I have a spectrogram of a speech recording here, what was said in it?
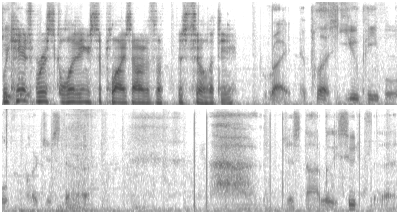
we can't risk letting supplies out of the facility. Right, and plus you people are just uh, just not really suited for that.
